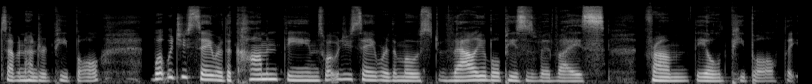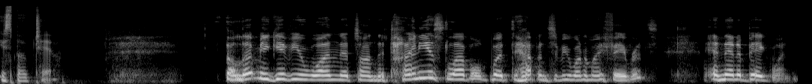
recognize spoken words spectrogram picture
700 people, what would you say were the common themes? What would you say were the most valuable pieces of advice from the old people that you spoke to? So let me give you one that's on the tiniest level, but happens to be one of my favorites, and then a big one.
